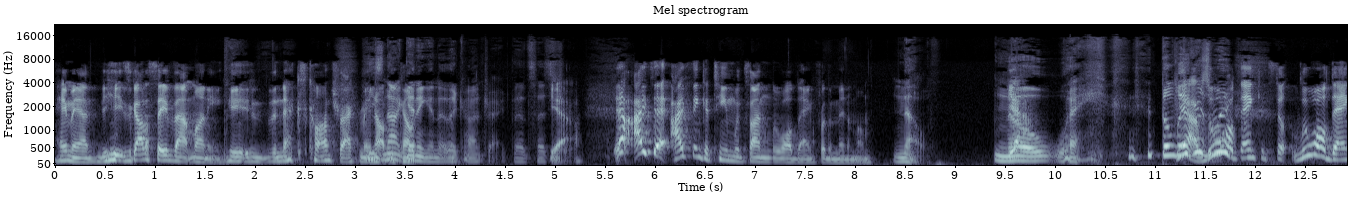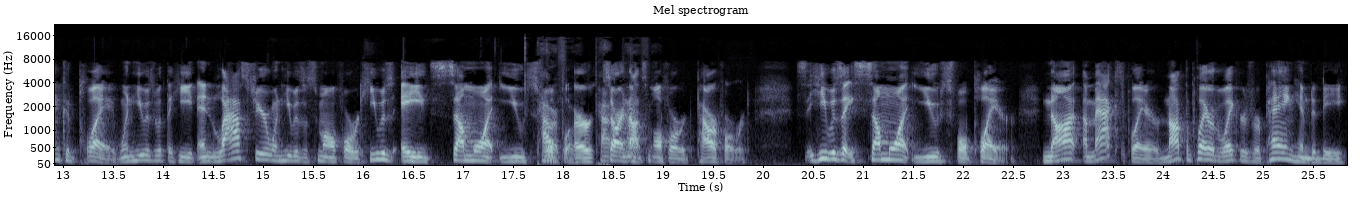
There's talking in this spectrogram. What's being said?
Hey man, he's got to save that money. He, the next contract may He's not, not be coming. getting another contract. That's that's Yeah, true. yeah. I th- I think a team would sign Luol Deng for the minimum. No, no way. the Yeah, Lakers would. Luol Deng could still Luol Deng could play when he was with the Heat, and last year when he was a small forward, he was a somewhat useful. Power forward. or Power- sorry, power not small forward, power forward. He was a somewhat useful player, not a max player, not the player the Lakers were paying him to be,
